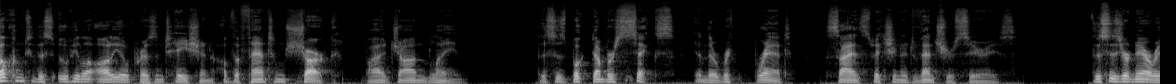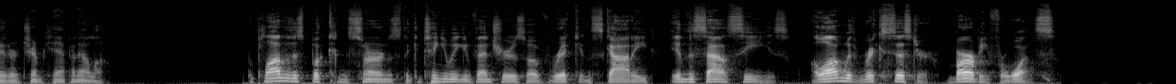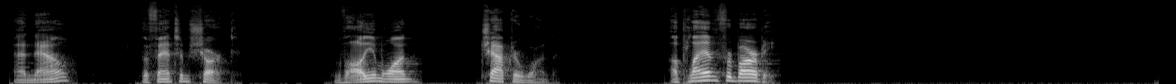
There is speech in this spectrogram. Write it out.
Welcome to this Uvula audio presentation of The Phantom Shark by John Blaine. This is book number six in the Rick Brant Science Fiction Adventure series. This is your narrator, Jim Campanella. The plot of this book concerns the continuing adventures of Rick and Scotty in the South Seas, along with Rick's sister, Barbie, for once. And now, The Phantom Shark, Volume 1, Chapter 1. A Plan for Barbie.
